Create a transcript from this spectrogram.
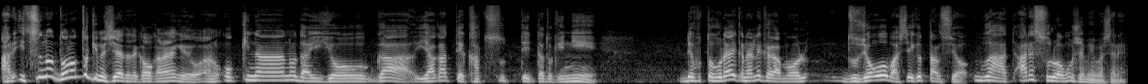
あれいつのどの時の試合だったかわからないけどあの沖縄の代表がやがて勝つって言った時にレフトフライか何かがもう頭上オーバーしていくったんですよ。うわあれスローモーション見えましたね。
